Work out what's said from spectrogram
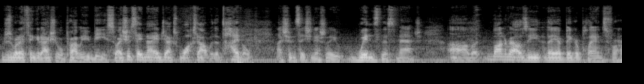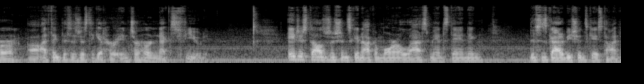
which is what I think it actually will probably be. So I should say Nia Jax walks out with a title. I shouldn't say she actually wins this match. Uh, but Ronda Rousey, they have bigger plans for her. Uh, I think this is just to get her into her next feud. AJ Styles versus Shinsuke Nakamura, last man standing. This has got to be Shinsuke's time.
